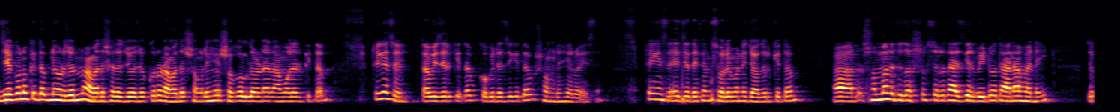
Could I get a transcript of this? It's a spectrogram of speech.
যে কোনো কিতাব নেওয়ার জন্য আমাদের সাথে যোগাযোগ করুন। আমাদের সংগ্রহে সকল ধরনের আমলের কিতাব, ঠিক আছে? তাবিজের কিতাব, কবিরাজি কিতাব সংগ্রহে রয়েছে। ঠিক আছে? এই যে দেখেন সলেমানি জাদুর কিতাব। আর সম্মানিত দর্শক শ্রোতা, আজকের ভিডিওতে আনা হয় নাই যে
